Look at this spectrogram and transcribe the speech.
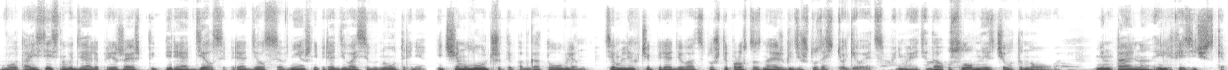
Вот. А, естественно, в идеале приезжаешь, ты переоделся. Переоделся внешне, переодевайся внутренне. И чем лучше ты подготовлен, тем легче переодеваться, потому что ты просто знаешь, где что застегивается, понимаете, да, условно из чего-то нового ментально или физически.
